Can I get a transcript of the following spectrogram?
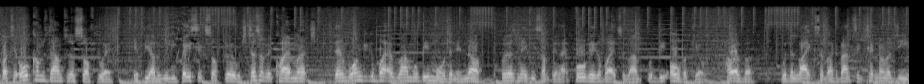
but it all comes down to the software. If you have a really basic software which doesn't require much, then 1GB of RAM will be more than enough, whereas maybe something like 4GB of RAM would be overkill. However, with the likes of advancing technology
